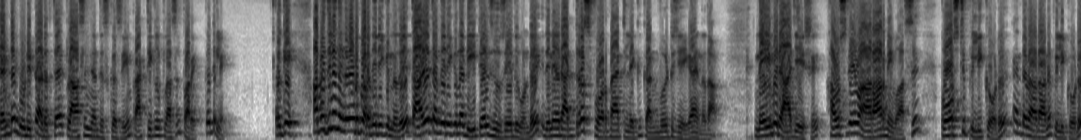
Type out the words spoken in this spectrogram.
രണ്ടും കൂടിയിട്ട് അടുത്ത ക്ലാസ്സിൽ ഞാൻ ഡിസ്കസ് ചെയ്യും. പ്രാക്ടിക്കൽ ക്ലാസ്സിൽ പറയും. കേട്ടില്ലേ? ഓക്കെ അപ്പൊ ഇതിൽ നിങ്ങളോട് പറഞ്ഞിരിക്കുന്നത് താഴെ തന്നിരിക്കുന്ന ഡീറ്റെയിൽസ് യൂസ് ചെയ്തുകൊണ്ട് ഇതിനെ ഒരു അഡ്രസ് ഫോർമാറ്റിലേക്ക് കൺവേർട്ട് ചെയ്യുക എന്നതാണ്. Name Rajesh house name R R Nivas post Pilicode എന്റെ നാടാണ് പില്ലിക്കോട്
